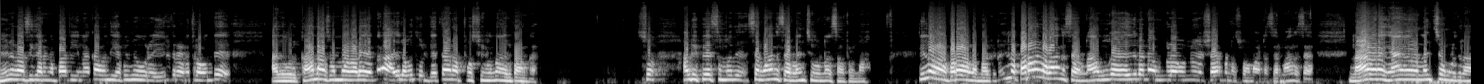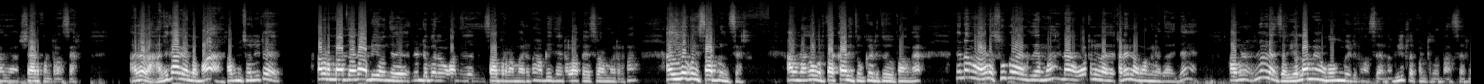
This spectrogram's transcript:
மீனராசிக்காரங்க பார்த்தீங்கன்னாக்கா வந்து எப்பவுமே ஒரு இருக்கிற இடத்துல வந்து அது ஒரு காமா சம்மா வேலையா இருந்தா அதுல வந்து ஒரு கெத்தான போஸ்டிங்ல தான் இருப்பாங்க ஸோ அப்படி பேசும்போது சார் வாங்க சார் லஞ்ச் ஒன்றா சாப்பிடலாம். இல்ல பரவாயில்ல மார்க்கெட் இல்ல பரவாயில்ல வாங்க சார். நான் உங்க இதுல நான் உங்களை ஒன்றும் ஷேர் பண்ண சொல்ல மாட்டேன் சார். வாங்க சார். நான் வேணா என் லஞ்ச் உங்களுக்கு நான் ஷேர் பண்றேன் சார். அதில் அதுக்காக இல்லைம்மா அப்படின்னு சொல்லிட்டு அப்புறம் பார்த்தாக்க அப்படியே வந்து ரெண்டு பேரும் உட்காந்து சாப்பிட்ற மாதிரி இருக்கும். அப்படியே நல்லா பேசுற மாதிரி இருக்கும். அது இதை கொஞ்சம் சாப்பிடுங்க சார். அப்படின்னாங்க ஒரு தக்காளி தொக்கு எடுத்து வைப்பாங்க. என்னம்மா அவ்வளோ சூப்பராக இருக்குதும்மா நான் ஹோட்டலில் கடையில் வாங்கினதா இது? அப்படின்னு இல்லை இல்லை சார். எல்லாமே ஹோம் மேடு தான் சார். நான் வீட்டில் பண்ணுறது தான் சார்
